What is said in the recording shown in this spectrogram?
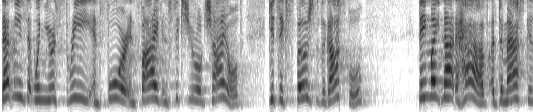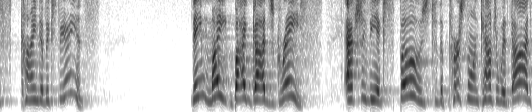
That means that when your three and four and five and six year old child gets exposed to the gospel, they might not have a Damascus kind of experience. They might, by God's grace, actually be exposed to the personal encounter with God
